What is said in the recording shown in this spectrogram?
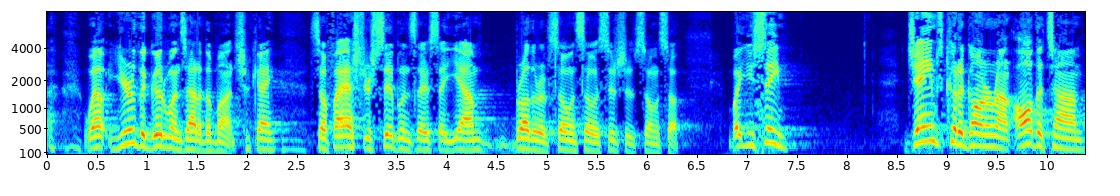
well, you're the good ones out of the bunch, okay? So if I ask your siblings, they say, Yeah, I'm brother of so and so, sister of so and so. But you see, James could have gone around all the time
